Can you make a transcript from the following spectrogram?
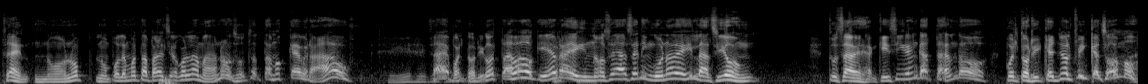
o sea, no, no, no podemos tapar el cielo con la mano, nosotros estamos quebrados. ¿Sabes? Puerto Rico está bajo quiebra y no se hace ninguna legislación. Tú sabes, aquí siguen gastando puertorriqueños al fin que somos,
